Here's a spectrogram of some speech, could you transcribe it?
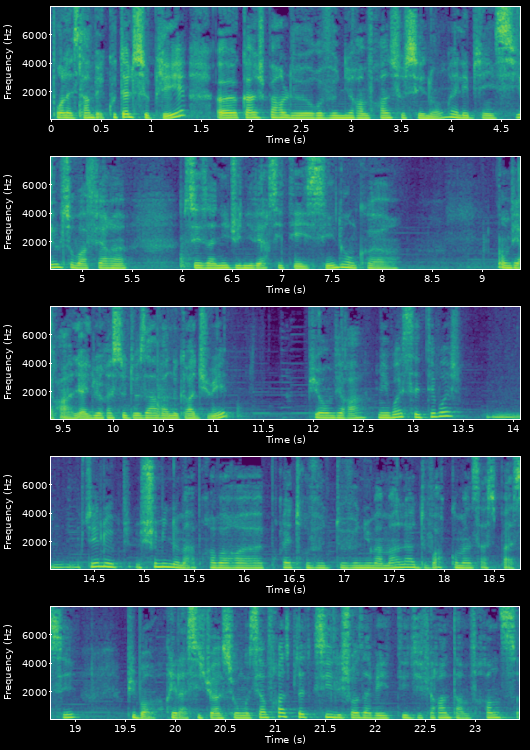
Pour l'instant, ben, écoute, elle se plaît. Euh, quand je parle de revenir en France, c'est non. Elle est bien ici. Elle se voit faire euh, ses années d'université ici. Donc, euh, on verra. Il lui reste deux ans avant de graduer. Puis on verra. Mais ouais, c'était ouais, le cheminement après avoir après être devenue maman là, de voir comment ça se passait. Puis bon, après la situation aussi en France, peut-être que si les choses avaient été différentes en France,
